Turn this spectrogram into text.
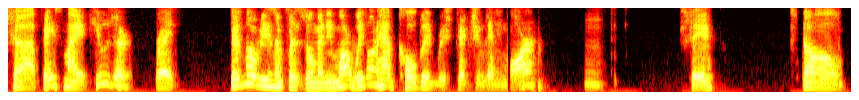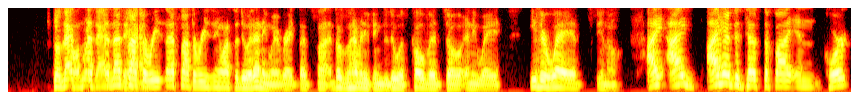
to face my accuser. Right. There's no reason for Zoom anymore. We don't have COVID restrictions anymore. Hmm. See, so so that's Well, that's, that and that's not the reason. That's not the reason he wants to do it anyway, right? That's not. It doesn't have anything to do with COVID. So anyway, either way, it's you know, I I I had to testify in court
